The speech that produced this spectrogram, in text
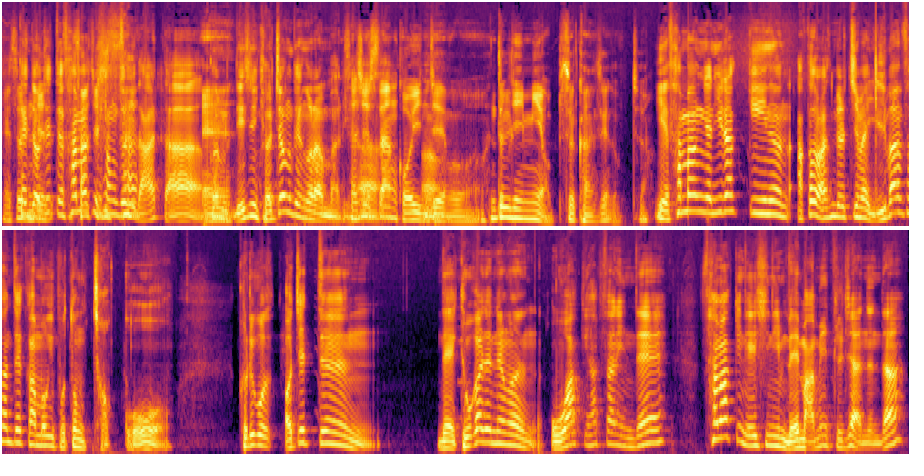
그래서 근데 이제 어쨌든 3학기 사실상- 성적이 나왔다. 예. 그럼 내신이 결정된 거란 말이야. 사실상 거의 이제 어. 뭐 흔들림이 없을 가능성이 높죠. 예, 3학년 1학기는 아까도 말씀드렸지만 일반 선택 과목이 보통 적고 그리고 어쨌든 네 교과 전형은 5학기 합산인데 3학기 내신이 내 마음에 들지 않는다.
